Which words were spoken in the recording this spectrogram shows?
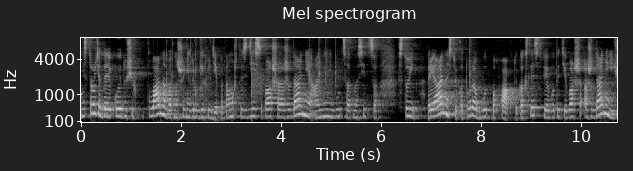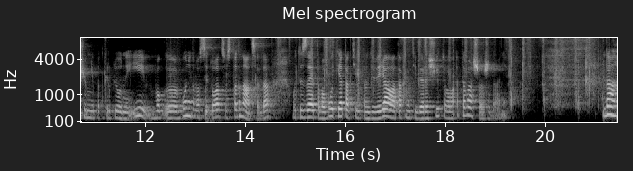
Не стройте далеко идущих планов в отношении других людей, потому что здесь ваши ожидания, они не будут соотноситься с той реальностью, которая будет по факту. Как следствие, вот эти ваши ожидания ничем не подкрепленные и э, вгонят вас в ситуацию стагнации. Да? Вот из-за этого, вот я так тебе там доверяла, так на тебя рассчитывала. Это ваши ожидания. Да,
